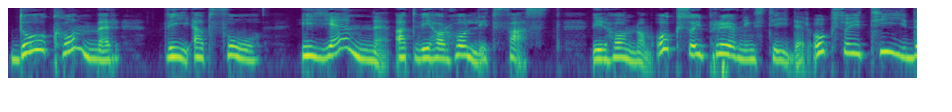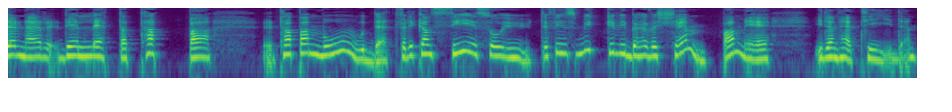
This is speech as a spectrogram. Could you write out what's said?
Då kommer vi att få igen att vi har hållit fast vid honom, också i prövningstider, också i tider när det är lätt att tappa eh, tappa modet, för det kan se så ut. Det finns mycket vi behöver kämpa med i den här tiden.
